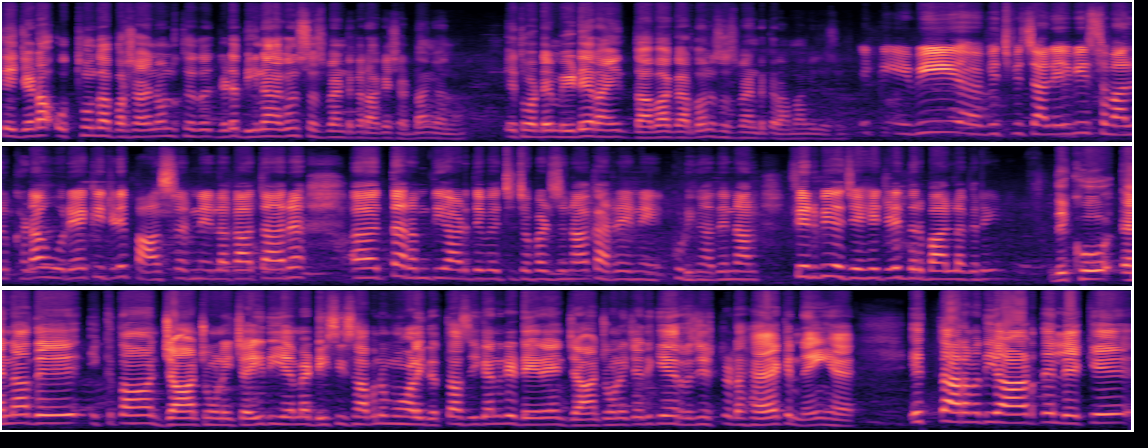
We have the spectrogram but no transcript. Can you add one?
ਤੇ ਜਿਹੜਾ ਉੱਥੋਂ ਦਾ ਪ੍ਰਸ਼ਾਸਨ ਉਹਨੂੰ ਉੱਥੇ ਜਿਹੜੇ ਦੀਨਾ ਨਗਰ ਨੂੰ ਸਸਪੈਂਡ ਕਰਾ ਕੇ ਛੱਡਾਂਗੇ ਉਹਨੂੰ। ਇਹ ਤੁਹਾਡੇ ਮੀਡੀਆ ਰਾਹੀਂ ਦਾਵਾ ਕਰਦਾ ਉਹਨੂੰ ਸਸਪੈਂਡ ਕਰਾਵਾਂਗੇ ਜੀ ਅਸੀਂ। ਇੱਕ ਇਹ ਵੀ ਅ, ਵਿੱਚ ਵਿਚਾਲੇ ਇਹ ਵੀ ਸਵਾਲ ਖੜਾ ਹੋ ਰਿਹਾ ਕਿ ਜਿਹੜੇ ਪਾਸਟਰ ਨੇ ਲਗਾਤਾਰ ਅ, ਧਰਮ ਦੀ ਆੜ ਦੇ ਵਿੱਚ ਜਬਰ ਜਨਾਹ ਕਰ ਰਹੇ ਨੇ ਕੁੜੀਆਂ ਦੇ ਨਾਲ ਫਿਰ ਵੀ ਅਜਿਹੇ ਜਿਹੜੇ ਦਰਬਾਰ ਲੱਗ ਰਹੇ ਨੇ। ਦੇਖੋ ਇਹਨਾਂ ਦੇ ਇੱਕ ਤਾਂ ਜਾਂਚ ਹੋਣੀ ਚਾਹੀਦੀ ਹੈ। ਮੈਂ ਡੀਸੀ ਸਾਹਿਬ ਨੂੰ ਮੋਹਾਲੀ ਦਿੱਤਾ ਸੀਗਾ ਇਹਨਾਂ ਦੇ ਡੇਰੇ ਜਾਂਚ ਹੋਣੀ ਚਾਹੀਦੀ ਕਿ ਇਹ ਰਜਿਸਟਰਡ ਹੈ ਕਿ ਨਹੀਂ ਹੈ। ਇਹ ਧਰਮ ਦੀ ਆੜ ਤੇ ਲੈ ਕੇ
